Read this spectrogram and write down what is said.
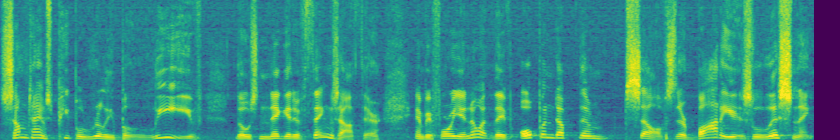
Sometimes people really believe those negative things out there. And before you know it, they've opened up themselves. Their body is listening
